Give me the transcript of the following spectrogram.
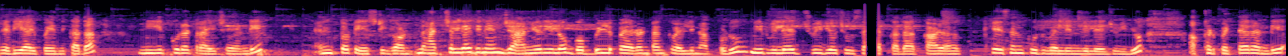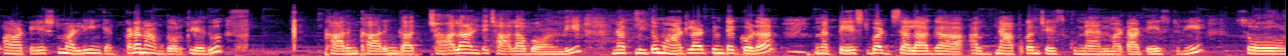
రెడీ అయిపోయింది కదా. మీరు కూడా ట్రై చేయండి. ఎంతో టేస్టీగా ఉంటుంది. యాక్చువల్గా ఇది నేను జనవరిలో గొబ్బిళ్ళు పేరంటానికి వెళ్ళినప్పుడు మీరు విలేజ్ వీడియో చూసారు కదా. కేసన్ కేసన్పూర్ వెళ్ళిన విలేజ్ వీడియో. అక్కడ పెట్టారండి. ఆ టేస్ట్ మళ్ళీ ఇంకెక్కడ నాకు దొరకలేదు. కారం కారంగా చాలా అంటే చాలా బాగుంది. నాకు మీతో మాట్లాడుతుంటే కూడా నాకు టేస్ట్ బడ్స్ అలాగా జ్ఞాపకం చేసుకున్నాయి అనమాట ఆ టేస్ట్ని సో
